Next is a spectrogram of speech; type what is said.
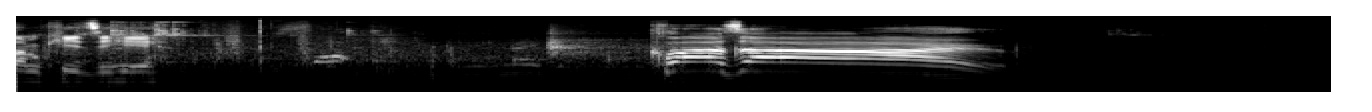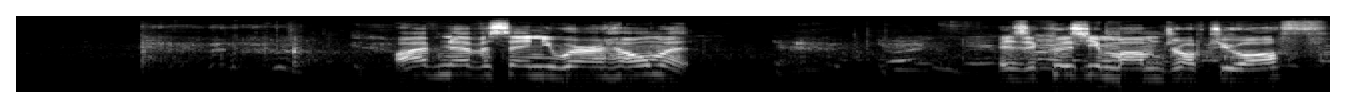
Some kids are here. Clazo! I've never seen you wear a helmet. Is it because your mum dropped you off?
